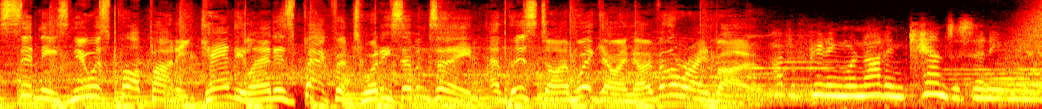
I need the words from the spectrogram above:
Sydney's newest pop party, Candyland, is back for 2017, and this time we're going over the rainbow. I have a feeling we're not in Kansas anymore.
